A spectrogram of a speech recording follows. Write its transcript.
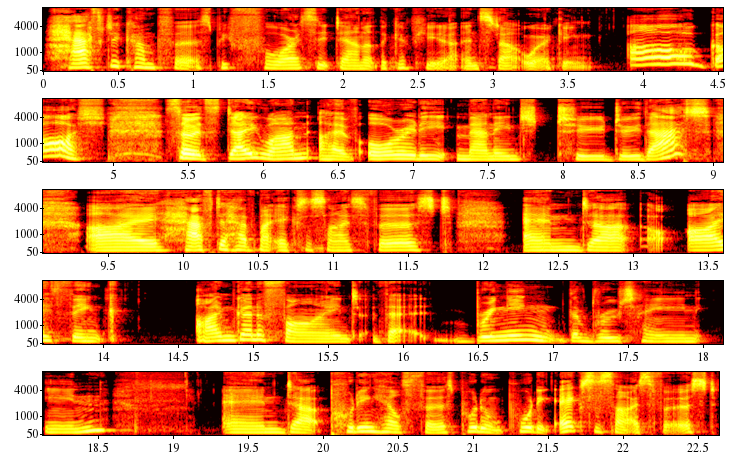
have to come first before I sit down at the computer and start working. Oh gosh. So it's day one. I have already managed to do that. I have to have my exercise first. And uh, I think I'm going to find that bringing the routine in and uh, putting health first, putting, putting exercise first,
